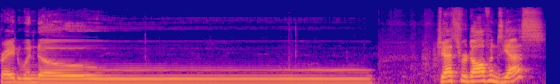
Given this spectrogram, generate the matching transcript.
Trade window. Jets for Dolphins, yes?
